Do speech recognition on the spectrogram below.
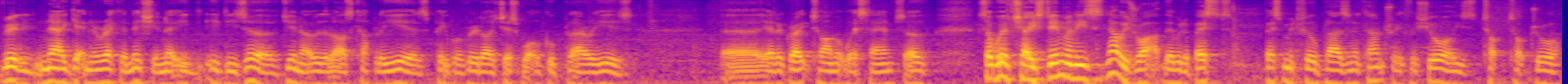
really now getting the recognition that he, he deserved. You know, the last couple of years, people have realised just what a good player he is. Uh, he had a great time at West Ham, so so we've chased him, and he's now he's right up there with the best best midfield players in the country for sure. He's top top drawer.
